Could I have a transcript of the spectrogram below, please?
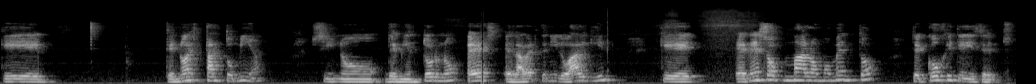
que, que no es tanto mía, sino de mi entorno, es el haber tenido a alguien que en esos malos momentos te coge y te dice, "Ch,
